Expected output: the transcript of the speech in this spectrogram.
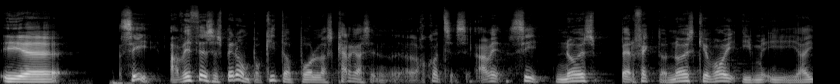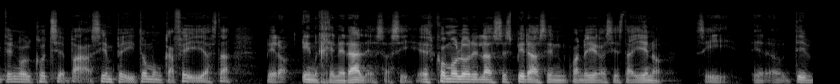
Y eh, sí, a veces espero un poquito por las cargas en los coches. A ver, sí, no es perfecto. No es que voy y, me- y ahí tengo el coche, va, siempre y tomo un café y ya está. Pero en general es así. Es como lo de las esperas en, cuando llegas y está lleno. Sí, de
